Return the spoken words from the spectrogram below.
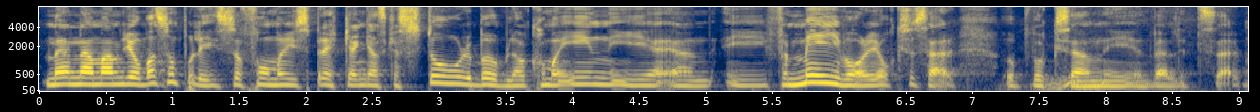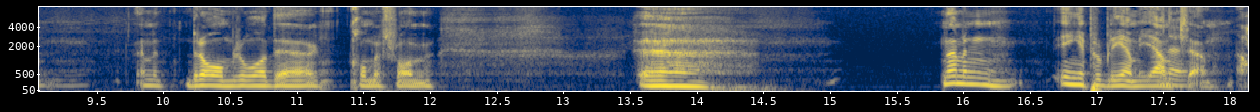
Men när man jobbar som polis så får man ju spräcka en ganska stor bubbla och komma in i en... I, för mig var det ju också så här, uppvuxen i ett väldigt så här, men, bra område, kommer från... Eh, nej men, inget problem egentligen. Ja,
